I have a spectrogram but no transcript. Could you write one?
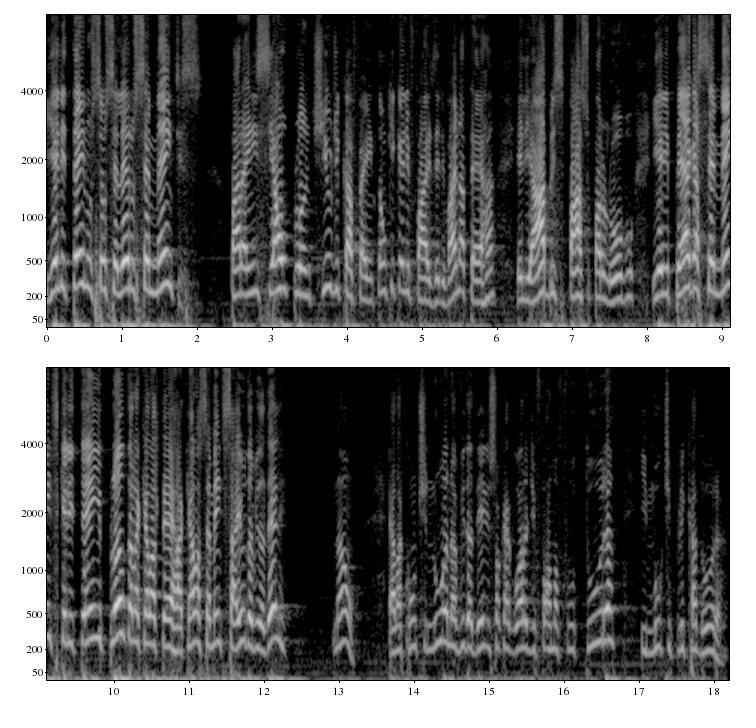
E ele tem no seu celeiro sementes para iniciar o plantio de café. Então o que, que ele faz? Ele vai na terra, ele abre espaço para o novo, e ele pega as sementes que ele tem e planta naquela terra. Aquela semente saiu da vida dele? Não. Ela continua na vida dele, só que agora de forma futura e multiplicadora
